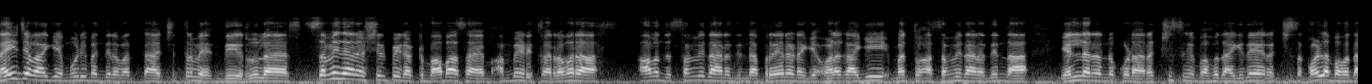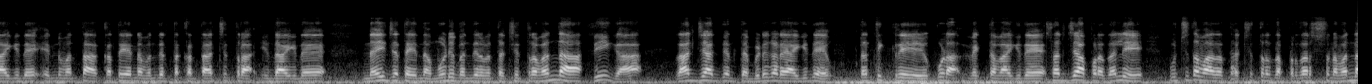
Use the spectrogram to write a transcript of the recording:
ನೈಜವಾಗಿ ಮೂಡಿ ಬಂದಿರುವಂತಹ ಚಿತ್ರವೇ ದಿ ರೂಲರ್ಸ್ ಸಂವಿಧಾನ ಶಿಲ್ಪಿ ಡಾಕ್ಟರ್ ಬಾಬಾ ಸಾಹೇಬ್ ಅಂಬೇಡ್ಕರ್ ಅವರ ಆ ಒಂದು ಸಂವಿಧಾನದಿಂದ ಪ್ರೇರಣೆಗೆ ಒಳಗಾಗಿ ಮತ್ತು ಆ ಸಂವಿಧಾನದಿಂದ ಎಲ್ಲರನ್ನು ಕೂಡ ರಕ್ಷಿಸಬಹುದಾಗಿದೆ, ರಕ್ಷಿಸಿಕೊಳ್ಳಬಹುದಾಗಿದೆ ಎನ್ನುವಂತ ಕಥೆಯನ್ನು ಹೊಂದಿರತಕ್ಕಂತಹ ಚಿತ್ರ ಇದಾಗಿದೆ. ನೈಜತೆಯಿಂದ ಮೂಡಿ ಬಂದಿರುವಂತಹ ಚಿತ್ರವನ್ನ ಈಗ ರಾಜ್ಯಾದ್ಯಂತ ಬಿಡುಗಡೆಯಾಗಿದೆ. ಪ್ರತಿಕ್ರಿಯೆಯು ಕೂಡ ವ್ಯಕ್ತವಾಗಿದೆ. ಸರ್ಜಾಪುರದಲ್ಲಿ ಉಚಿತವಾದಂತಹ ಚಿತ್ರದ ಪ್ರದರ್ಶನವನ್ನ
